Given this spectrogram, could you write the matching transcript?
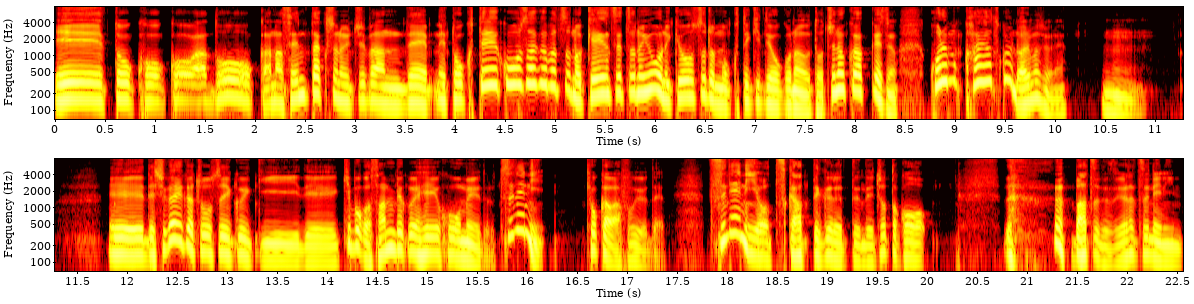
えーと、ここはどうかな、選択肢の1番で、ね、特定工作物の建設のように供する目的で行う土地の区画形成、これも開発行為でありますよね。うんえー、で市街化調整区域で規模が300平方メートル、常に許可は付与で、常にを使ってくるっていうんで、ちょっとこう、罰ですよね、常に。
